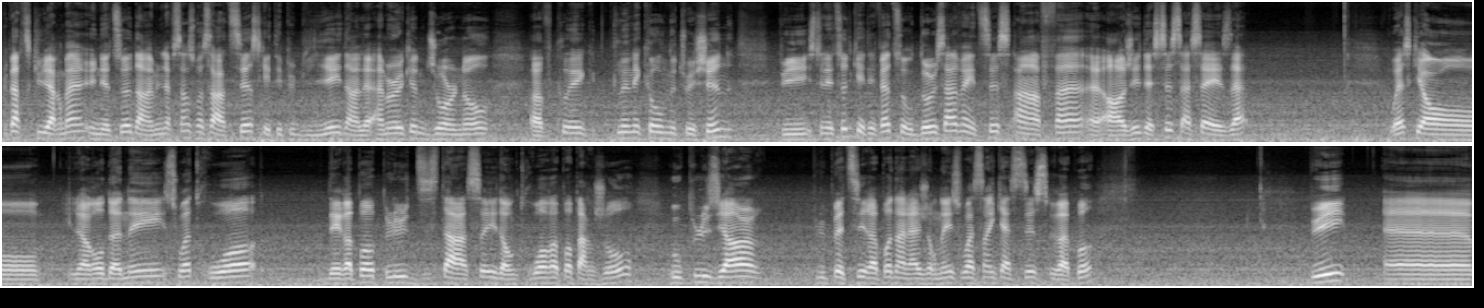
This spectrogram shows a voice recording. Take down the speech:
plus particulièrement une étude en 1966 qui a été publiée dans le American Journal of Clinical Nutrition. Puis c'est une étude qui a été faite sur 226 enfants euh, âgés de 6 à 16 ans, où est-ce qu'ils leur ont donné soit trois des repas plus distancés, donc trois repas par jour, ou plusieurs plus petits repas dans la journée, soit 5 à 6 repas. Puis, euh,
